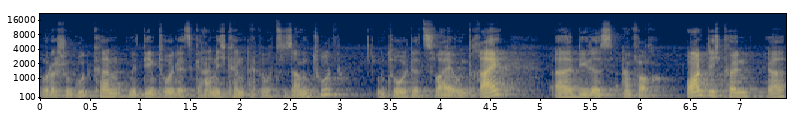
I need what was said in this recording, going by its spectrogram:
oder schon gut kann, mit dem Torhüter, der es gar nicht kann, einfach mal zusammentut. Und Torhüter 2 und 3, äh, die das einfach ordentlich können, ja,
